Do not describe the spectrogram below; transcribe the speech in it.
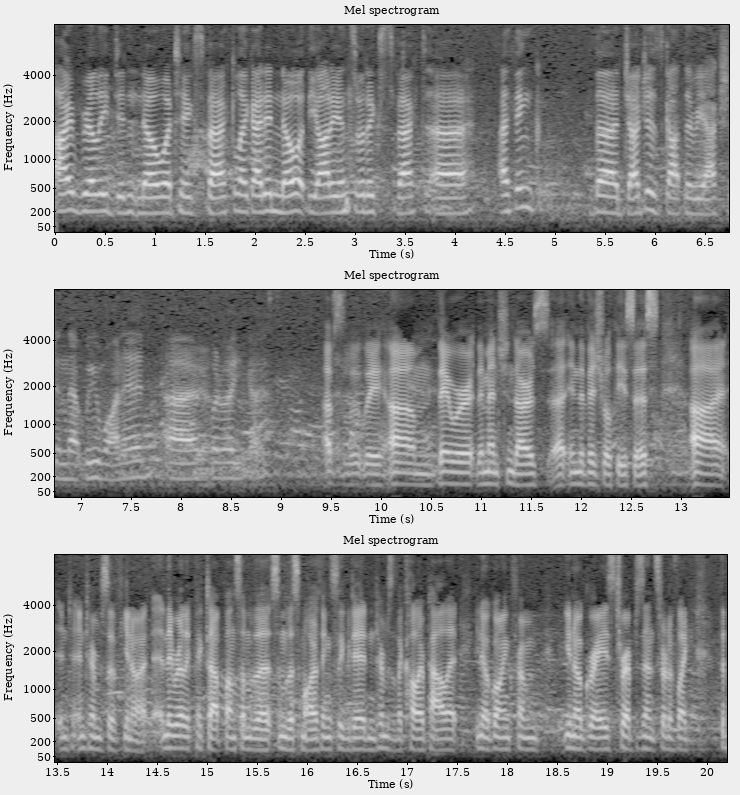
I really didn't know what to expect. Like, I didn't know what the audience would expect. Uh, I think the judges got the reaction that we wanted. Uh, What about you guys? Absolutely. Um, they were they mentioned ours uh, in the visual thesis uh, in, in terms of you know and they really picked up on some of the some of the smaller things that we did in terms of the color palette. You know, going from you know grays to represent sort of like the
